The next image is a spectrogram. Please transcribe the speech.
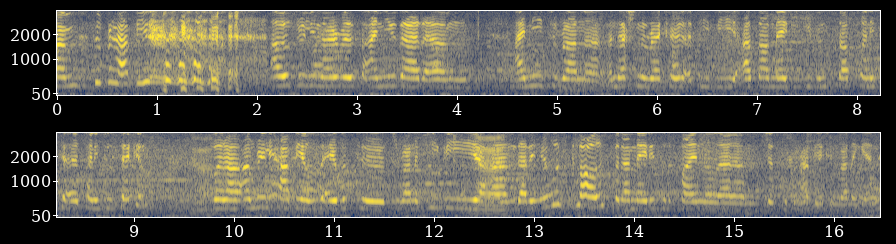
I'm super happy. I was really nervous. I knew that um, I need to run a, a, national record, a PB. I thought maybe even stop 20, uh, 22 seconds. Yeah. But uh, I'm really happy I was able to, to run a PB yeah. and that it, it, was close, but I made it to the final and I'm just super happy I can run again.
